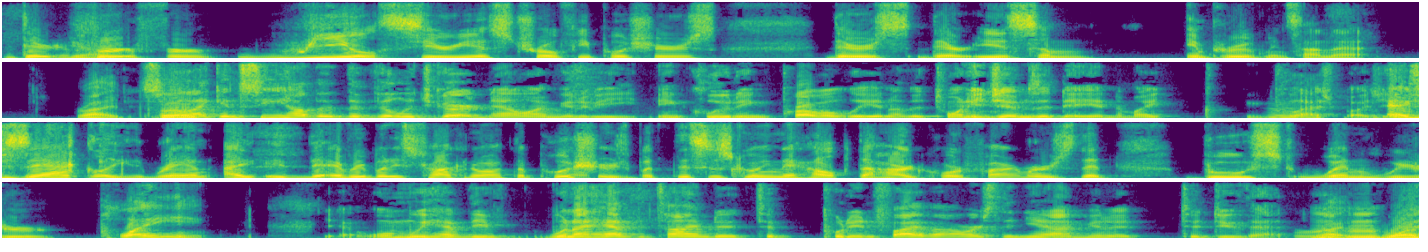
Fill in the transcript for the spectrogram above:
there Yeah. for for real serious trophy pushers, there's there is some improvements on that. right. So well, I can see how the, the village guard now I'm going to be including probably another 20 gems a day into my clash budget. Exactly, Rand. I it, everybody's talking about the pushers, but this is going to help the hardcore farmers that boost when we're playing. Yeah, when we have the when I have the time to, to put in five hours, then yeah, I'm going to to do that. right Mhm. once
